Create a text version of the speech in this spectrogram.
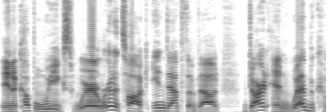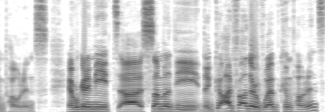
in a couple weeks where we're going to talk in depth about Dart and web components. And we're going to meet uh, some of the, the godfather of web components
